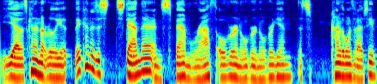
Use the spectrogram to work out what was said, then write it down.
Yeah, that's kinda not really it. They kinda just stand there and spam Wrath over and over and over again. That's kind of the ones that I've seen.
